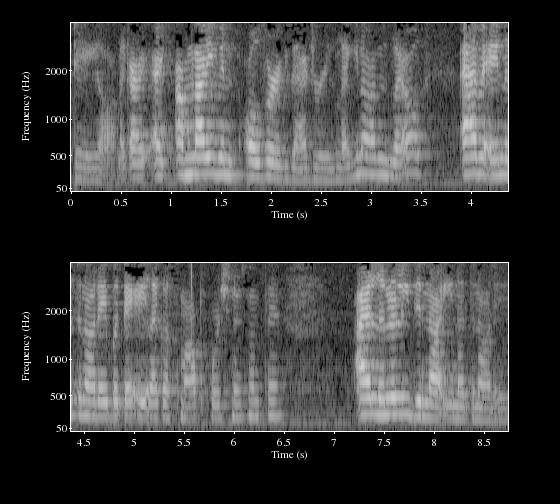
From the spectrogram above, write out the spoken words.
day, y'all. Like I, I I'm not even over exaggerating. Like you know how people like, oh, I haven't ate nothing all day, but they ate like a small portion or something. I literally did not eat nothing all day.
